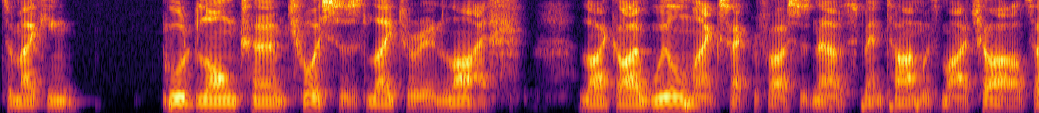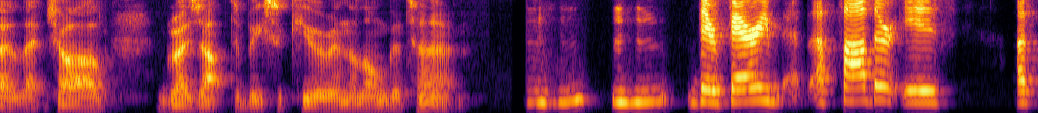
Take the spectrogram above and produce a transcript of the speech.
to making good long-term choices later in life. Like I will make sacrifices now to spend time with my child, so that, that child grows up to be secure in the longer term. Mm-hmm, mm-hmm. They're very. A father is of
